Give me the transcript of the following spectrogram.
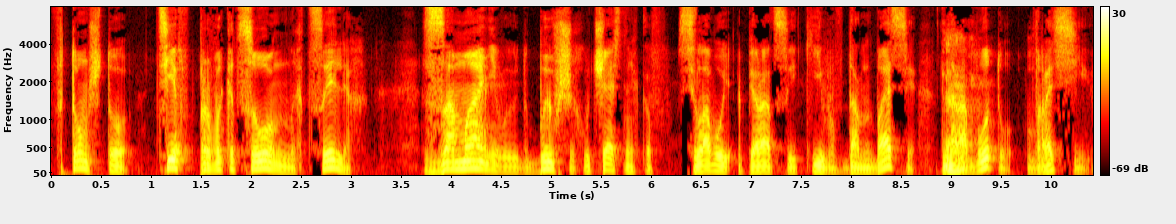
в том, что те в провокационных целях заманивают бывших участников силовой операции Киева в Донбассе так. на работу в Россию.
